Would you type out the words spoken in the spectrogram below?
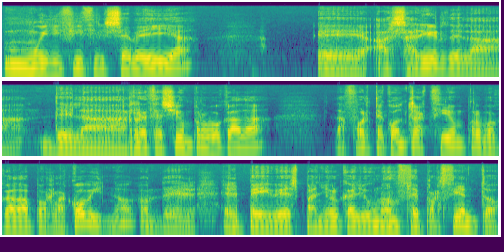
muy difícil se veía eh, al salir de la, de la recesión provocada, la fuerte contracción provocada por la COVID, ¿no? donde el, el PIB español cayó un 11%.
